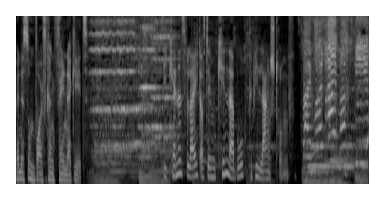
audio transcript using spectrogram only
wenn es um Wolfgang Fellner geht. Sie kennen es vielleicht aus dem Kinderbuch Pippi Langstrumpf. Zwei mal drei macht vier,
